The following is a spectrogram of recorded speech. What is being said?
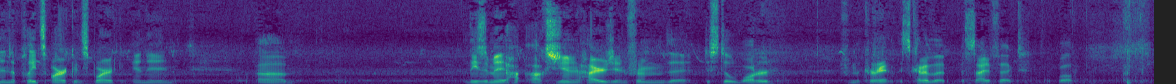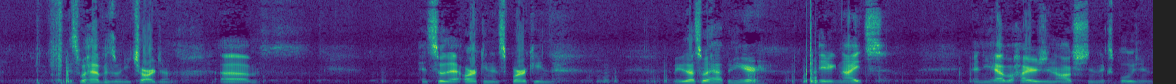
then the plates arc and spark and then um, these emit oxygen and hydrogen from the distilled water from the current. It's kind of a, a side effect. Well it's what happens when you charge them um, and so that arcing and sparking maybe that's what happened here it ignites and you have a hydrogen oxygen explosion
